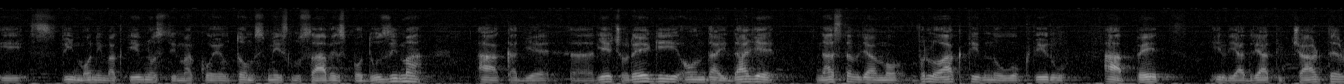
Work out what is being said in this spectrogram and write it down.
i svim onim aktivnostima koje u tom smislu Savez poduzima, a kad je riječ o regiji, onda i dalje nastavljamo vrlo aktivno u okviru A5 ili Adriatic Charter,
